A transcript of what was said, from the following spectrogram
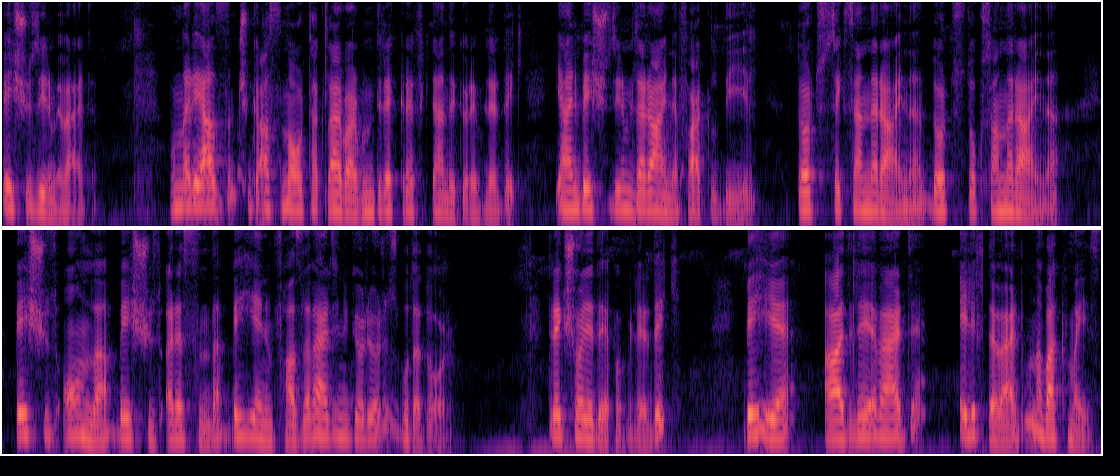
520 verdi. Bunları yazdım çünkü aslında ortaklar var. Bunu direkt grafikten de görebilirdik. Yani 520'ler aynı, farklı değil. 480'ler aynı, 490'lar aynı. 510 ile 500 arasında Behiye'nin fazla verdiğini görüyoruz. Bu da doğru. Direkt şöyle de yapabilirdik. Behiye Adile'ye verdi, Elif de verdi. Buna bakmayız.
